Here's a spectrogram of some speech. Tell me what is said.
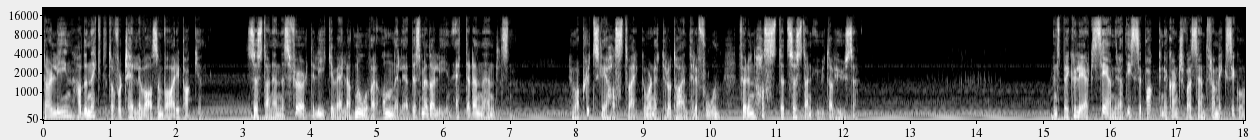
Darlene hadde nektet å fortelle hva som var i pakken. Søsteren hennes følte likevel at noe var annerledes med Darlene etter denne hendelsen. Hun var plutselig i hastverk og var nødt til å ta en telefon før hun hastet søsteren ut av huset. Hun spekulerte senere at disse pakkene kanskje var sendt fra Mexico,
